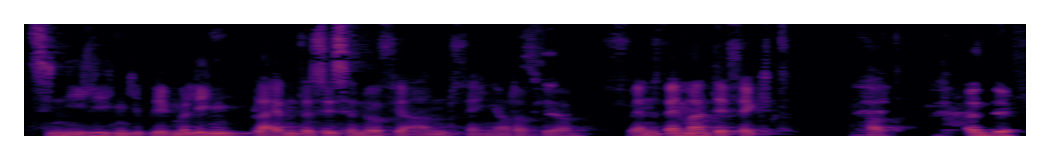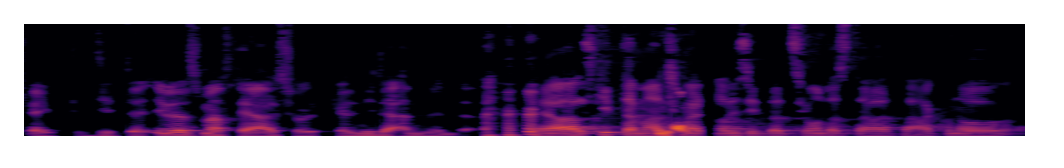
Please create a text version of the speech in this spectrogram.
sind nie liegen geblieben. Wir liegen bleiben, das ist ja nur für Anfänger oder für, wenn, wenn man einen Defekt hat. Ein Defekt. Die, der, immer das Material schuld, gell? nie der Anwender. Ja, es gibt ja manchmal die Situation, dass der, der Akku noch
